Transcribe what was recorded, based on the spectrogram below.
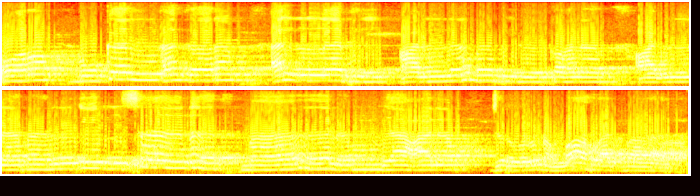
وربك الأكرم الذي علم بالقلم. علم الإنسان ما لم يعلم. جرور الله أكبر.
